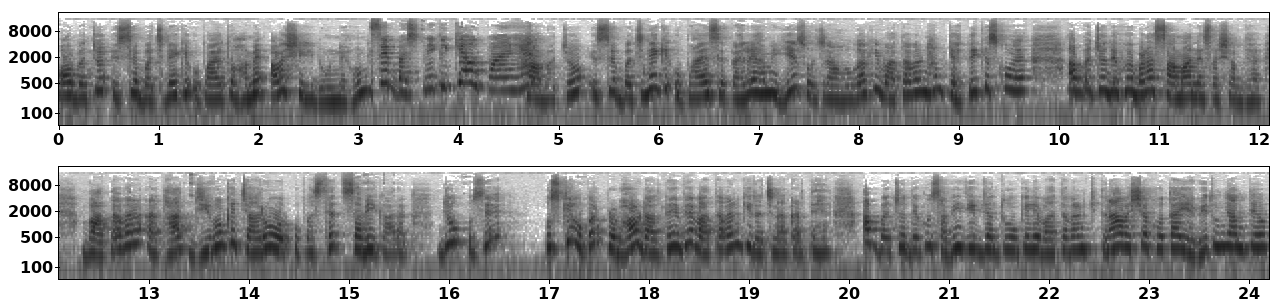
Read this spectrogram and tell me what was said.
और बच्चों इससे बचने के उपाय तो हमें अवश्य ही ढूँढने होंगे। इससे बचने के क्या उपाय हैं? हाँ बच्चों इससे बचने के उपाय से पहले हमें ये सोचना होगा कि वातावरण हम कहते किसको है? अब बच्चों, देखो, ये बड़ा सामान्य सा शब्द है। वातावरण अर्थात जीवों के चारों ओर उपस्थित सभी कारक, जो उसे, उसके ऊपर प्रभाव डालते हैं, वे वातावरण की रचना करते हैं। अब बच्चों, देखो, सभी जीव जंतुओं के लिए वातावरण कितना आवश्यक होता है, यह भी तुम जानते हो।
